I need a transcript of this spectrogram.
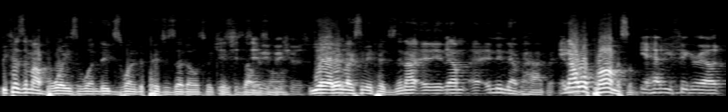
Because of my boys, the one they just wanted the pictures of those vacations I was on. Pictures. Yeah, they like to send me pictures, and I and, and, and it never happened. And, and I would promise them. Yeah, how do you figure out?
